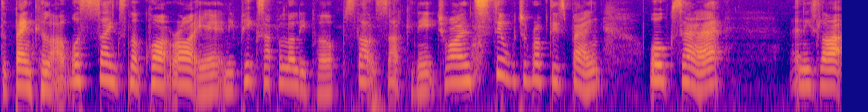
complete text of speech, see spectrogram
the bank are like, "What's something's not quite right here?" And he picks up a lollipop, starts sucking it, trying still to rob this bank, walks out, and he's like,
